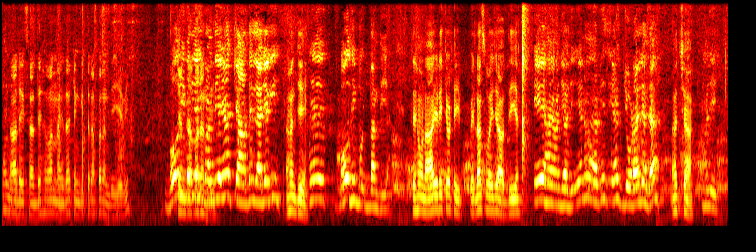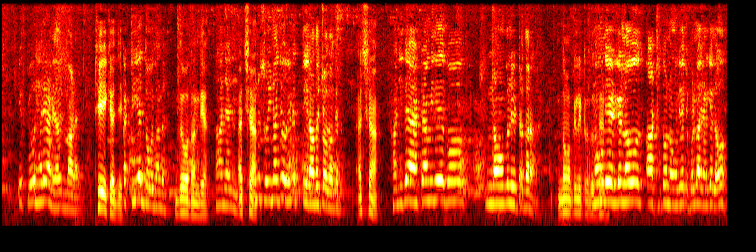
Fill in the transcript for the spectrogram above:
ਹਾਂਜੀ। ਆ ਦੇਖ ਸਕਦੇ ਹਵਾਨਾ ਇਹਦਾ ਚੰਗੀ ਤਰ੍ਹਾਂ ਭਰਨ ਦੀ ਇਹ ਵੀ। ਬਹੁਤ ਹੀ ਚੰਗਾ ਵਧੀਆ ਜੀ ਭਰਨ ਬਣਦੀ ਆ ਜਿਹੜਾ 4 ਦਿਨ ਲੈ ਜਾਏਗੀ ਹਾਂਜੀ। ਇਹ ਬਹੁਤ ਹੀ ਬ- ਬਣਦੀ ਆ। ਤੇ ਹੁਣ ਆ ਜਿਹੜੀ ਝੋਟੀ ਪਹਿਲਾਂ ਸਵਾਈ ਜਾਪਦੀ ਆ। ਇਹ ਹਾਂ ਹਾਂਜੀ ਹਾਂਜੀ ਇਹ ਨਾ ਐਟਲੀਸਟ ਇਹ ਜੋੜਾ ਲਿਆਂਦਾ। ਅੱਛਾ। ਹਾਂਜੀ ਇਹ ਪਿਓਰ ਹਰਿਆਣੇ ਦਾ ਮਾਲ ਹੈ। ਠੀਕ ਹੈ ਜੀ। ਕੱਟੀ ਹੈ ਦੋ ਦੰਦ। ਦੋ ਦੰਦ ਆ। ਹਾਂਜੀ ਹਾਂਜੀ। ਅੱਛਾ। ਇਹਨੂੰ ਸੂਈ ਨਾਲ ਜੋ ਹੋ ਗਏ ਨੇ 13 ਤੋਂ 14 ਦਿਨ। ਅੱਛਾ। ਹਾਂਜੀ ਤੇ ਇਸ ਟਾਈਮ ਇਹਦੇ ਕੋ 9 ਲੀਟਰ ਦਾ ਰਾ 2 ਲੀਟਰ 9 ਦੁੱਧ ਦੇ ਕੇ ਲਓ 8 ਤੋਂ 9 ਦੇ ਵਿੱਚ ਖੁੱਲਾ ਜਾਣਗੇ ਲਓ।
